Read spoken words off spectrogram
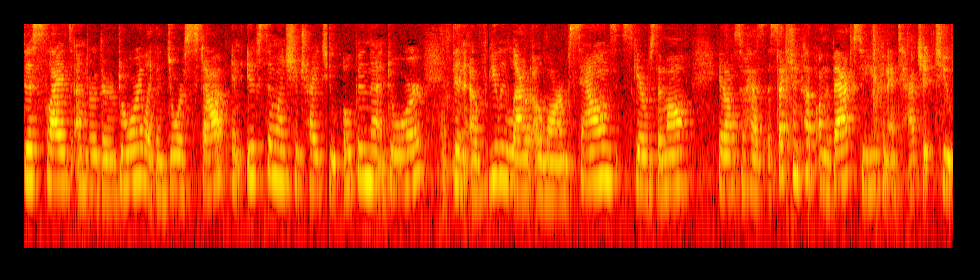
This slides under their door like a door stop, and if someone should try to open that door, then a really loud alarm sounds, scares them off. It also has a suction cup on the back so you can attach it to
